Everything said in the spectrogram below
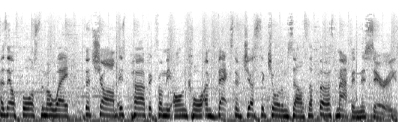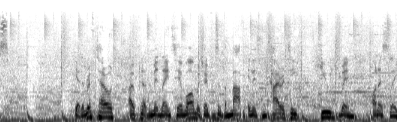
As they'll force them away. The charm is perfect from the encore, and Vex have just secured themselves the first map in this series. Get the Rift Herald, open up the mid lane tier one, which opens up the map in its entirety. Huge win, honestly.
